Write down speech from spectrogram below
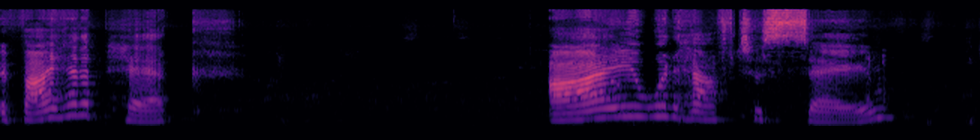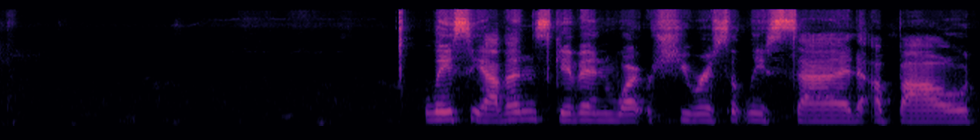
if I had a pick, I would have to say Lacey Evans, given what she recently said about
